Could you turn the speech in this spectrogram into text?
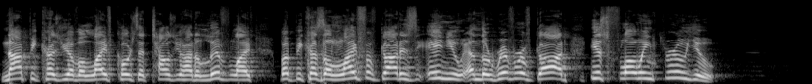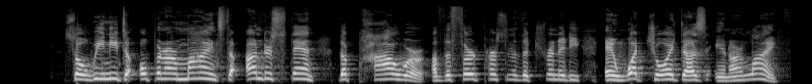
not because you have a life coach that tells you how to live life, but because the life of God is in you and the river of God is flowing through you. So we need to open our minds to understand the power of the third person of the Trinity and what joy does in our life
